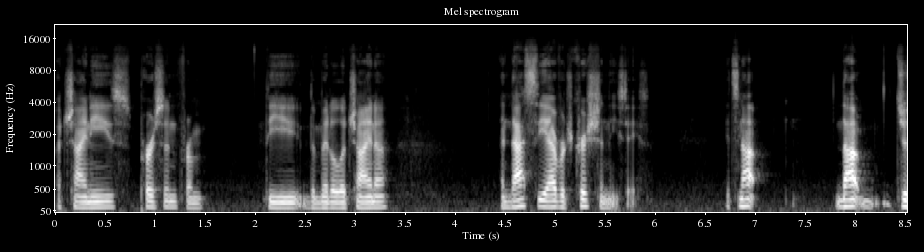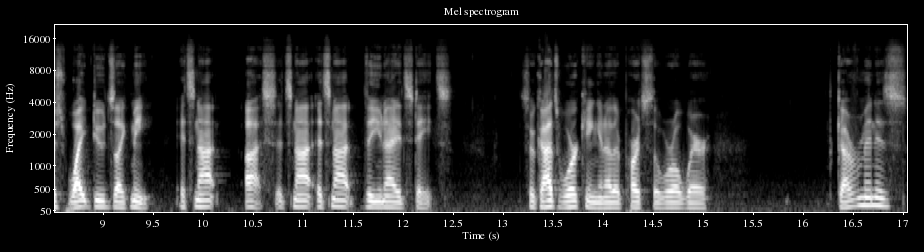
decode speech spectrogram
a Chinese person from the the middle of China. And that's the average Christian these days. It's not not just white dudes like me. It's not us. It's not it's not the United States. So God's working in other parts of the world where government is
